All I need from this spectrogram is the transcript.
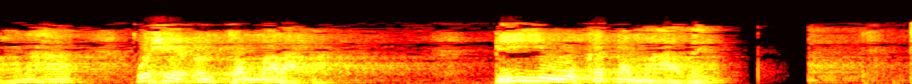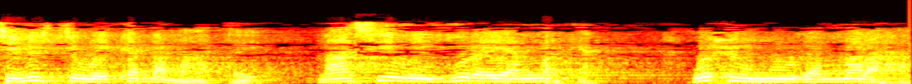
macnaha wixii cunto ma laha. Biyihii wuu ka dhammaaday. Timirtii way ka dhammaatay. Naasii way gurayaan marka. Wuxuu nuuga ma laha.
